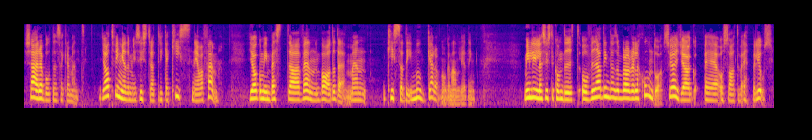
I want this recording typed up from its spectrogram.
Kära botens sakrament. Jag tvingade min syster att dricka kiss när jag var fem. Jag och min bästa vän badade men kissade i muggar av någon anledning. Min lilla syster kom dit och vi hade inte ens en bra relation då så jag ljög eh, och sa att det var äppeljuice.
